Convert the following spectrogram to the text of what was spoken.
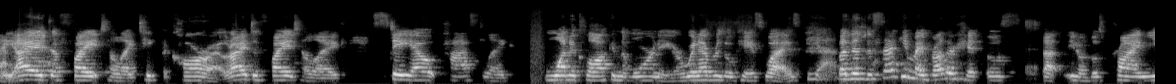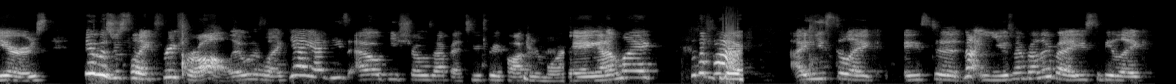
I had to fight to like take the car out. I had to fight to like stay out past like one o'clock in the morning or whatever the case was. Yeah. But then the second my brother hit those that you know those prime years, it was just like free for all. It was like yeah yeah he's out. He shows up at two three o'clock in the morning, and I'm like what the fuck. I used to like I used to not use my brother, but I used to be like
